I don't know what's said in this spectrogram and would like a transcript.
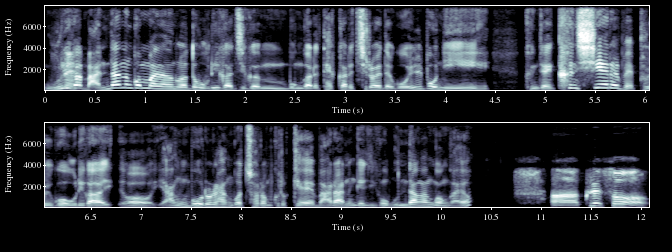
우리가 네. 안다는 것만으로도 우리가 지금 뭔가를 대가를 치러야 되고 일본이 굉장히 큰 시혜를 베풀고 우리가 어, 양보를 한 것처럼 그렇게 말하는 게 이거 온당한 건가요? 아 그래서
